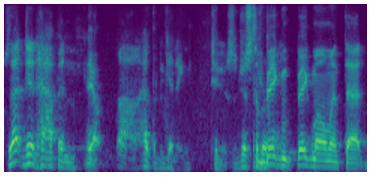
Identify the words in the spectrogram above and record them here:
So that did happen Yep. uh, at the beginning too. So just It's a big, big moment that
